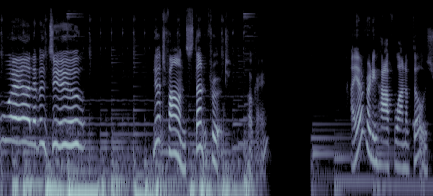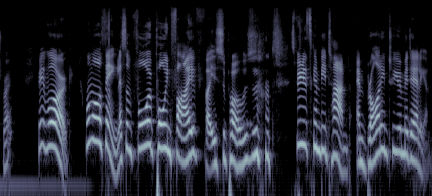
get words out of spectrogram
Well, level two. Loot found. Stunt fruit. Okay. I already have one of those, right? Great work. One more thing. Lesson 4.5, I suppose. Spirits can be tamed and brought into your medallion.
